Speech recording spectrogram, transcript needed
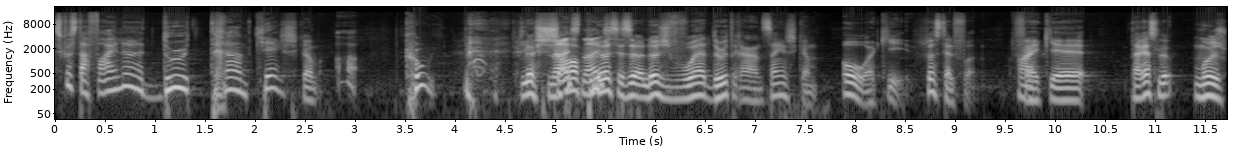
c'est quoi cette affaire-là? 2,30 kicks. Je suis comme, ah, cool. Puis là, je Nice, sors, puis là, nice. c'est ça. Là, je vois 2,35. Je suis comme, oh, OK. Ça, c'était le fun. Ouais. Fait que, euh, ça reste là. Moi, je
